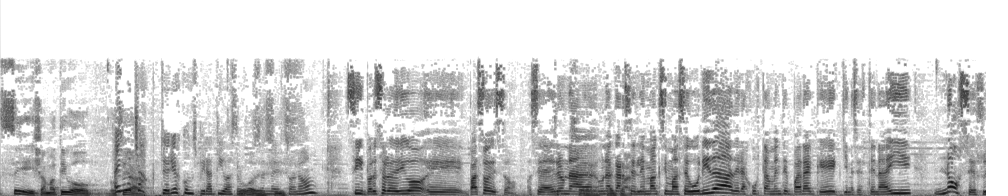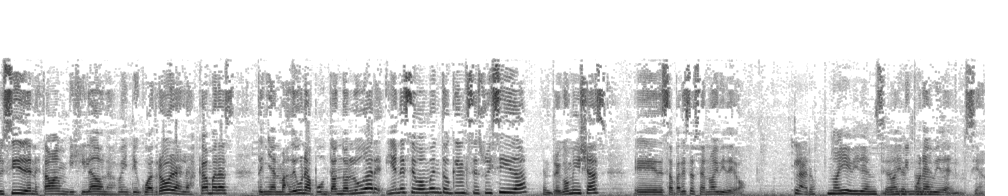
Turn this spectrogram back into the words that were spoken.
Sí, llamativo, o Hay sea, muchas teorías conspirativas en función de eso, ¿no? Sí, por eso lo digo, eh, pasó eso. O sea, era una, sí, una cárcel cual. de máxima seguridad, era justamente para que quienes estén ahí no se suiciden, estaban vigilados las 24 horas, las cámaras tenían más de una apuntando al lugar y en ese momento que él se suicida, entre comillas, eh, desaparece, o sea, no hay video, Claro, no hay evidencia. no hay ninguna evidencia.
